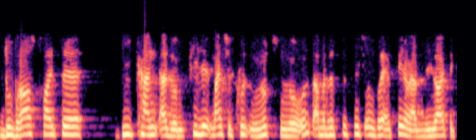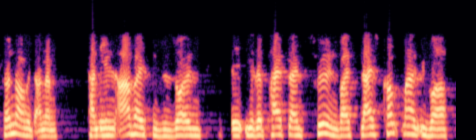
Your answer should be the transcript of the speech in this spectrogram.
Du brauchst heute die kann, also viele, manche Kunden nutzen nur uns, aber das ist nicht unsere Empfehlung. Also die Leute können auch mit anderen Kanälen arbeiten. Sie sollen äh, ihre Pipelines füllen, weil vielleicht kommt mal über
